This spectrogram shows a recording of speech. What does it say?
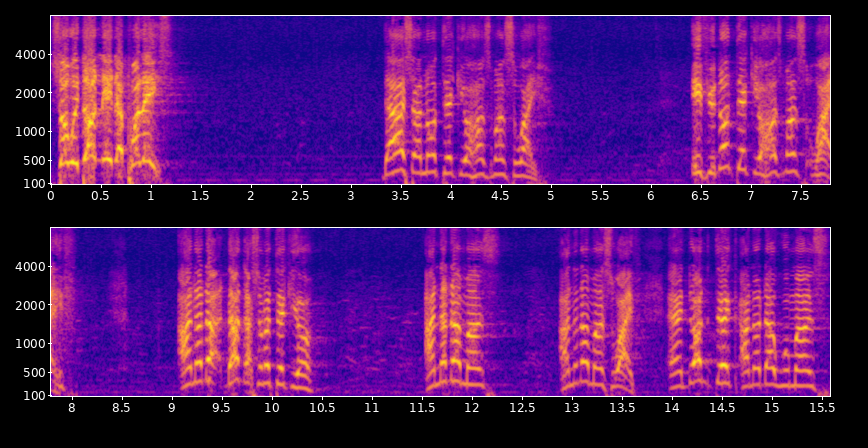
So we don't need the police. Thou shall not take your husband's wife. If you don't take your husband's wife, Another that, that not take your another man's another man's wife, and don't take another woman's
